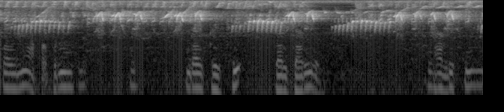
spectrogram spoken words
Engkau ini apa burung itu? Engkau berisik jari-jari loh. Habis ini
